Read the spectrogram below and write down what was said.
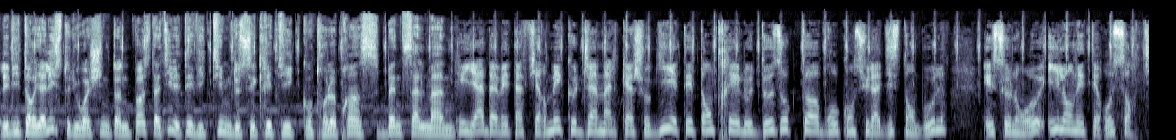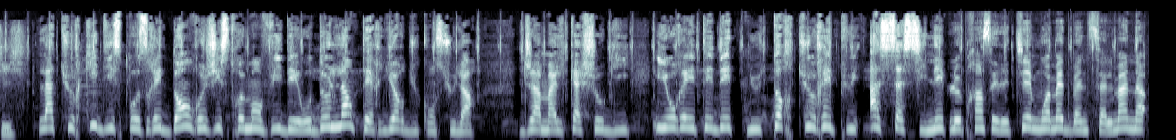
L'éditorialiste du Washington Post a-t-il été victime de ces critiques contre le prince Ben Salman? Riyad avait affirmé que Jamal Khashoggi était entré le 2 octobre au consulat d'Istanbul et selon eux, il en était ressorti. La Turquie disposerait d'enregistrements vidéo de l'intérieur du consulat. Jamal Khashoggi y aurait été détenu, torturé puis assassiné. Le prince héritier Mohamed Ben Salman a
